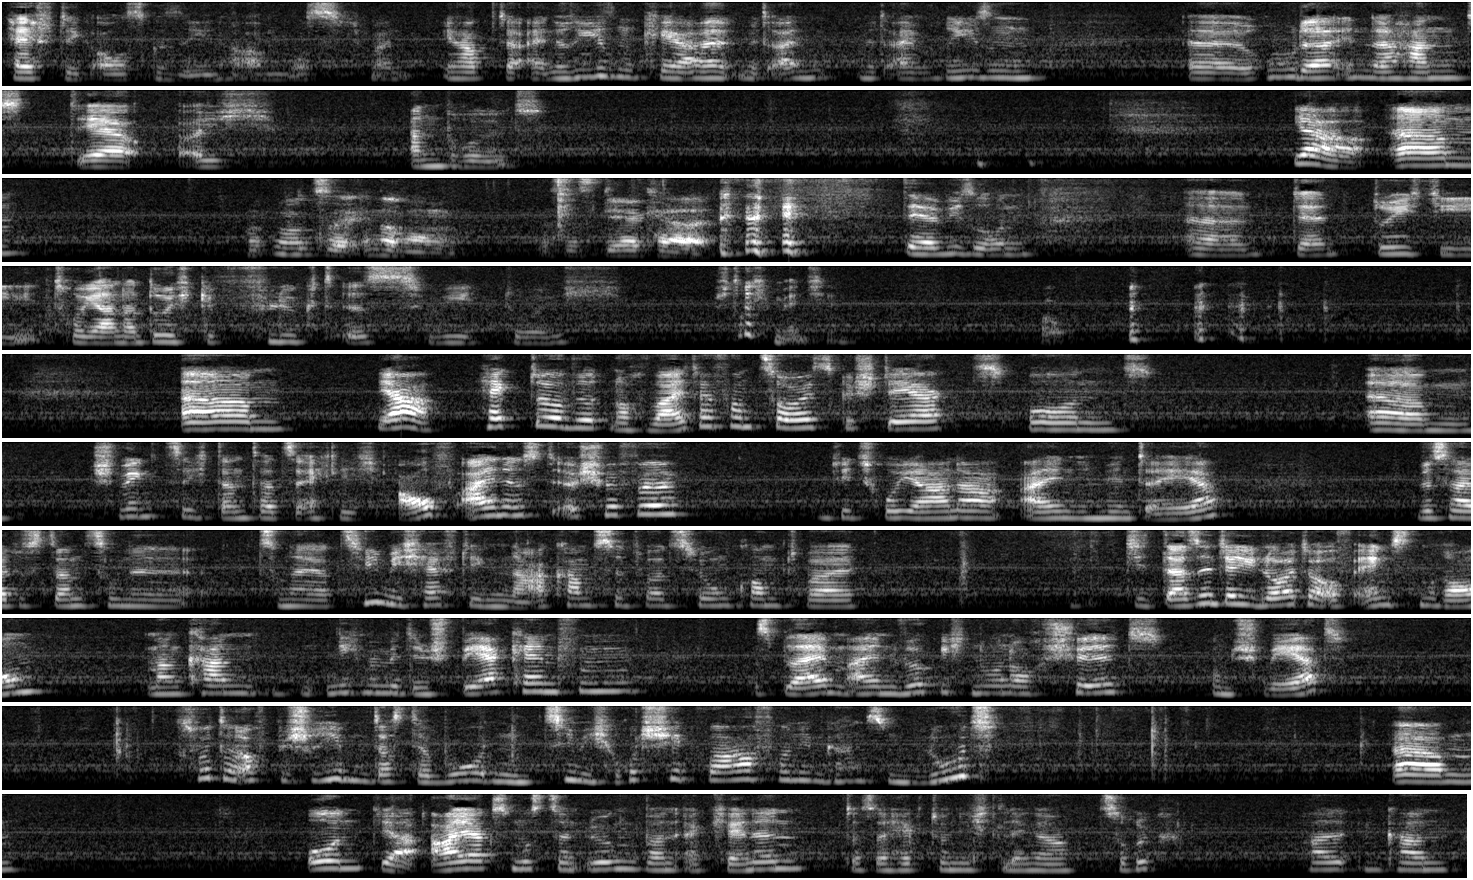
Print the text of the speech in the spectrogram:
heftig ausgesehen haben muss. Ich meine, ihr habt da einen Riesenkerl mit einem, mit einem riesen äh, in der Hand, der euch anbrüllt. ja, ähm, Und nur zur Erinnerung, das ist der Kerl. der wie so ein, äh, der durch die Trojaner durchgepflügt ist, wie durch Strichmännchen. Oh. ähm, ja, Hektor wird noch weiter von Zeus gestärkt und ähm, schwingt sich dann tatsächlich auf eines der Schiffe und die Trojaner eilen ihm hinterher, weshalb es dann zu, eine, zu einer ziemlich heftigen Nahkampfsituation kommt, weil die, da sind ja die Leute auf engstem Raum. Man kann nicht mehr mit dem Speer kämpfen. Es bleiben einen wirklich nur noch Schild und Schwert. Es wird dann auch beschrieben, dass der Boden ziemlich rutschig war von dem ganzen Blut. Ähm, und ja, Ajax muss dann irgendwann erkennen, dass er Hektor nicht länger zurückhalten kann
